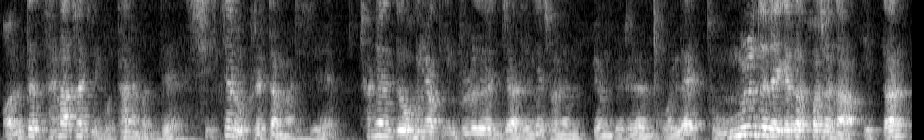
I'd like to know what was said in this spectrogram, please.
언뜻 생각하지 못하는 건데 실제로 그랬단 말이지. 천연두 홍역 인플루엔자 등의 전염병들은 원래 동물들에게서 퍼져나 있던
